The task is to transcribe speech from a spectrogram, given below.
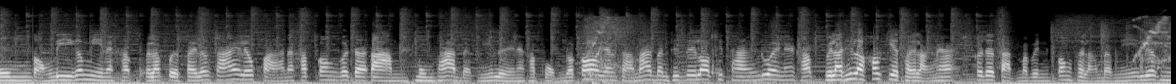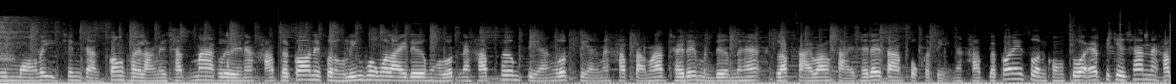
มุม 2D ก็มีนะครับ เวลาเปิดไฟเลี้ยวซ้ายเลี้ยวขวานะครับ กล้องก็จะตามมุมภาพแบบนี้เลยนะครับผม แล้วก็ยังสามารถบันทึกได้รอบทิศทางด้วยนะครับ เวลาที่เราเข้าเกียร์ถอยหลังนะฮะ ก็จะตัดมาเป็นกล้องถอยหลังแบบนี้ เลือกมุมมองได้อีกเช่นกัน กล้องถอยหลังในชัดมากเลยนะครับ แล้วก็ในส่วนของลิงก์พวงมาลัยเดิมของรถนะครับ เพิ่มเสียงลดเสียงนะครับ สามารถใช้ได้เหมือนเดิมนะฮะ รับสายวางสายใช้ได้ตามปกตินะครับ แล้วก็ในส่วนของตัวแอปพลิเคชันนะครับ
